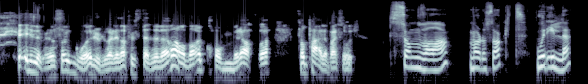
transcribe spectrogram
innimellom så går rullegardina fullstendig ned, og da kommer det altså som perle på ei snor. Som hva da? Hva har du sagt? Hvor ille?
